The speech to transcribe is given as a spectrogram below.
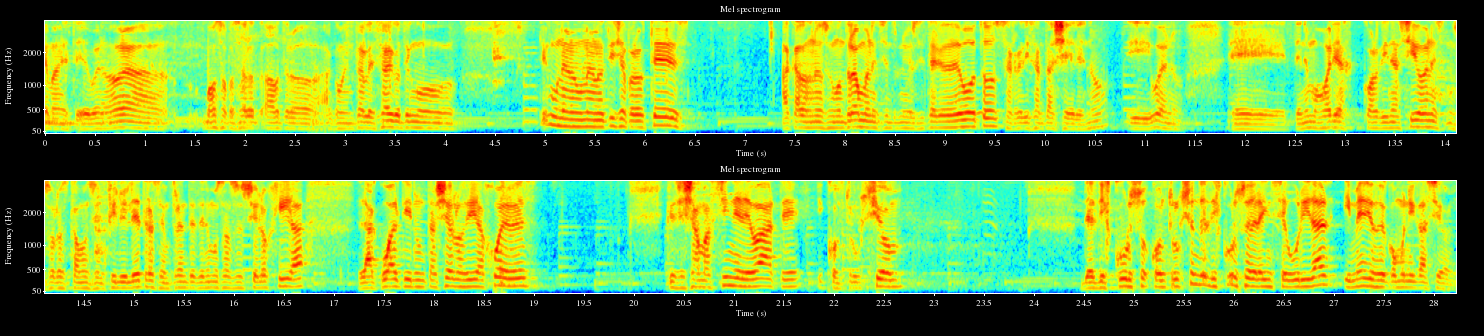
Este. Bueno, ahora vamos a pasar a otro, a comentarles algo. Tengo, tengo una, noticia para ustedes. Acá donde nos encontramos, en el Centro Universitario de Devoto, se realizan talleres, ¿no? Y bueno, eh, tenemos varias coordinaciones. Nosotros estamos en Filo y Letras, enfrente tenemos a Sociología, la cual tiene un taller los días jueves que se llama Cine, Debate y Construcción del discurso, construcción del discurso de la inseguridad y medios de comunicación.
